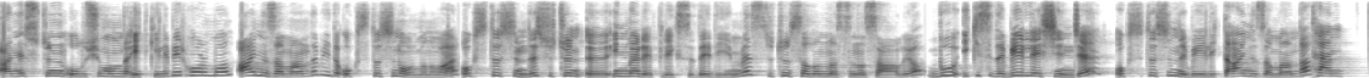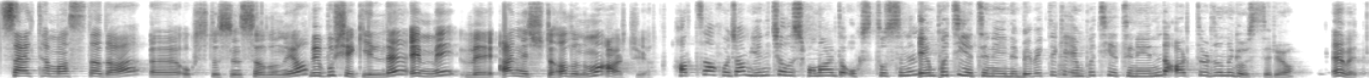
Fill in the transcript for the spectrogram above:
Anne sütünün oluşumunda etkili bir hormon. Aynı zamanda bir de oksitosin hormonu var. Oksitosin de sütün e, inme refleksi dediğimiz sütün salınmasını sağlıyor. Bu ikisi de birleşince oksitosinle birlikte aynı zamanda tensel temasta da e, oksitosin salınıyor ve bu şekilde emmi ve anne sütü alınımı artıyor. Hatta hocam yeni çalışmalarda oksitosinin empati yeteneğini, bebekteki Hı empati yeteneğini de arttırdığını gösteriyor. Evet.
